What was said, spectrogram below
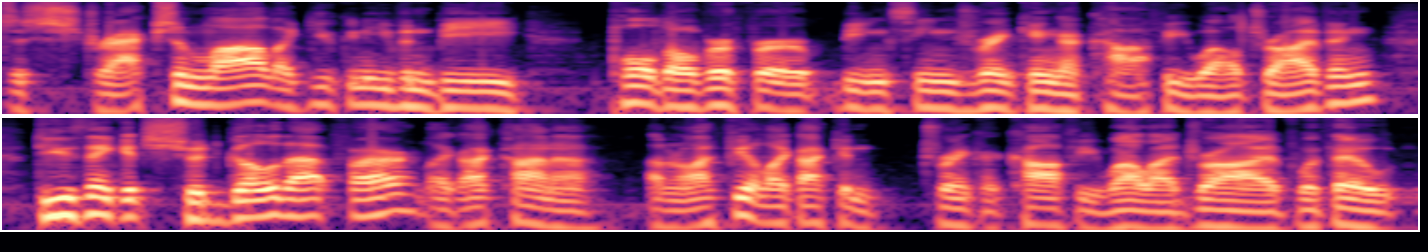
distraction law. Like you can even be pulled over for being seen drinking a coffee while driving. Do you think it should go that far? Like I kind of, I don't know. I feel like I can drink a coffee while I drive without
